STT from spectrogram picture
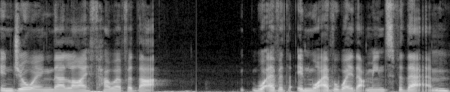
enjoying their life however that whatever in whatever way that means for them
